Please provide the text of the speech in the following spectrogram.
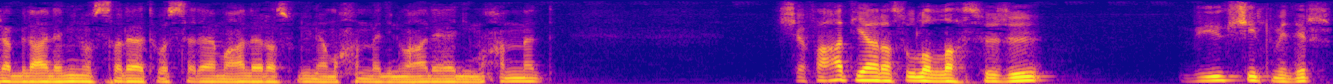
Rabbil Alemin ve salatu ve selamu ala Resulina Muhammedin ve ala Ali Muhammed. Şefaat ya Resulallah sözü büyük şirk midir?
